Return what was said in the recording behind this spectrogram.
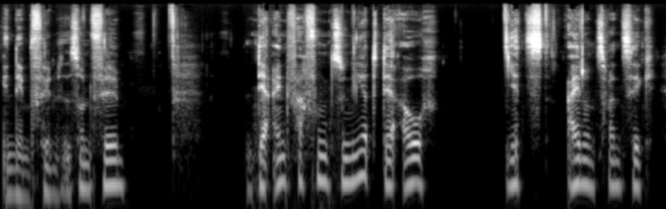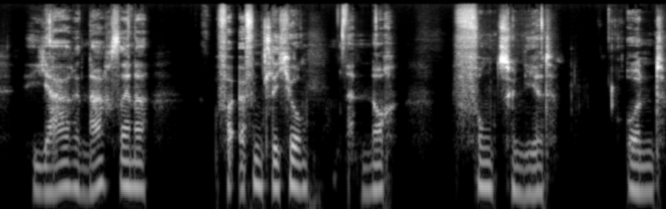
in dem Film. Es ist so ein Film, der einfach funktioniert, der auch jetzt 21 Jahre nach seiner Veröffentlichung noch funktioniert. Und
